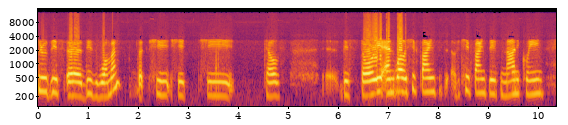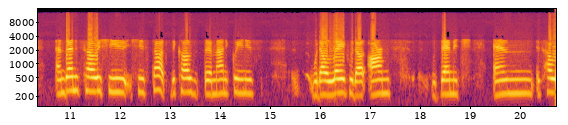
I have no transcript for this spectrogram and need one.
through this this woman that she she she tells this story, and well, she finds she finds this mannequin, and then it's how she she starts because the mannequin is without legs, without arms, with damage, and it's how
